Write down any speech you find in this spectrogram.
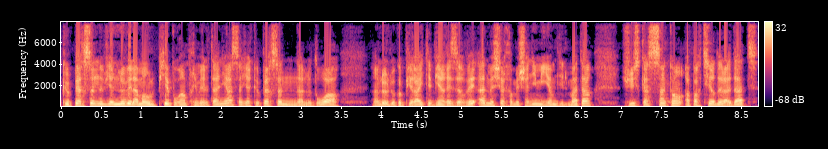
Que personne ne vienne lever la main ou le pied pour imprimer le Tanya, c'est-à-dire que personne n'a le droit, hein, le, copyright est bien réservé, Ad Miyom Dilmata, jusqu'à 5 ans à partir de la date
